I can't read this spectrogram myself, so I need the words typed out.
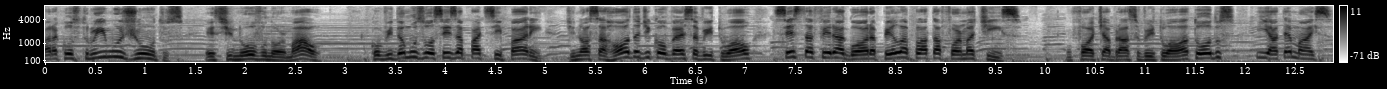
Para construirmos juntos este novo normal, convidamos vocês a participarem de nossa roda de conversa virtual sexta-feira agora pela plataforma Teams. Um forte abraço virtual a todos e até mais!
